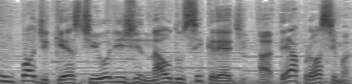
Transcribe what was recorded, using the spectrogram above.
um podcast original do Cicred. Até a próxima!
